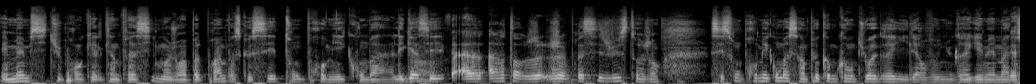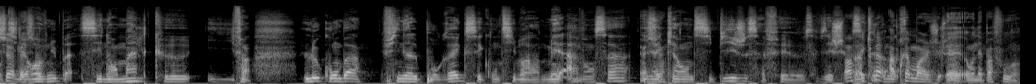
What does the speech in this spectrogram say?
et même si tu prends quelqu'un de facile, moi j'aurais pas de problème parce que c'est ton premier combat. Les gars, c'est. ah, alors, attends, je, je précise juste aux gens. C'est son premier combat, c'est un peu comme quand tu vois Greg, il est revenu, Greg MMA, Bien quand sûr, il est sûr. revenu, bah, c'est normal que. il- Enfin, le combat final pour Greg, c'est contre Ibra. Mais avant ça, Bien il y a sûr. 46 piges, ça fait. euh, Ça faisait, je sais Non, pas. clair. Après, moi, je- on n'est pas fou. hein.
